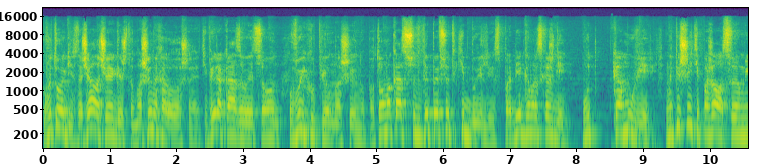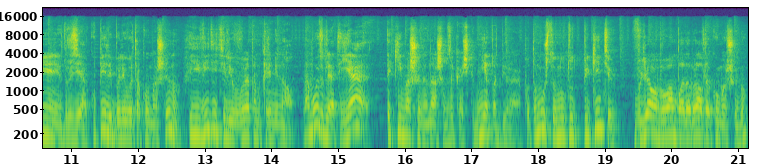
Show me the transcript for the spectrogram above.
в итоге сначала человек говорит, что машина хорошая, теперь оказывается он выкупил машину, потом оказывается, что ДТП все-таки были с пробегом расхождения. Вот кому верить? Напишите, пожалуйста, свое мнение, друзья. Купили бы ли вы такую машину и видите ли вы в этом криминал? На мой взгляд, я такие машины нашим заказчикам не подбираю, потому что, ну тут, прикиньте, я бы вам подобрал такую машину,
